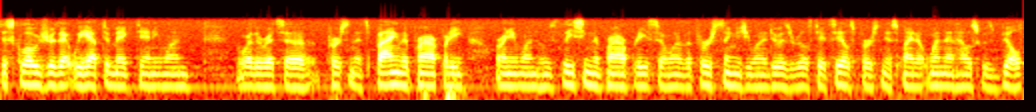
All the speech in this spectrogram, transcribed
disclosure that we have to make to anyone whether it's a person that's buying the property or anyone who's leasing the property. So one of the first things you want to do as a real estate salesperson is find out when that house was built.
